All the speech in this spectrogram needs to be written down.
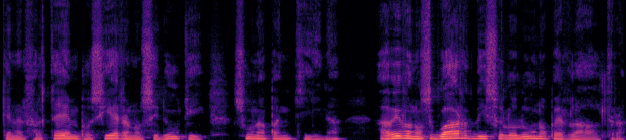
che nel frattempo si erano seduti su una panchina, avevano sguardi solo l'uno per l'altra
